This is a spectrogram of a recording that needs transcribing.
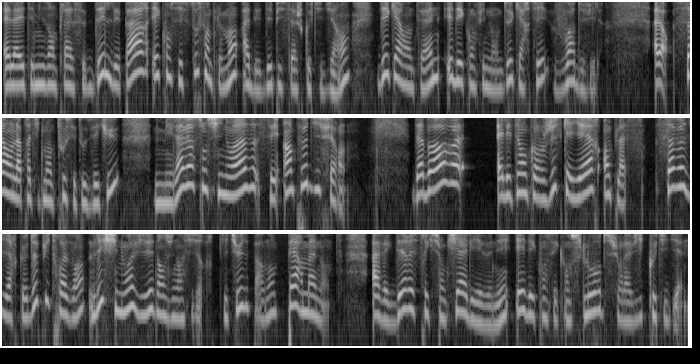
Elle a été mise en place dès le départ et consiste tout simplement à des dépistages quotidiens, des quarantaines et des confinements de quartier, voire de ville. Alors, ça, on l'a pratiquement tous et toutes vécu, mais la version chinoise, c'est un peu différent. D'abord, elle était encore jusqu'à hier en place. Ça veut dire que depuis trois ans, les Chinois vivaient dans une incertitude permanente, avec des restrictions qui allaient et venaient et des conséquences lourdes sur la vie quotidienne.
